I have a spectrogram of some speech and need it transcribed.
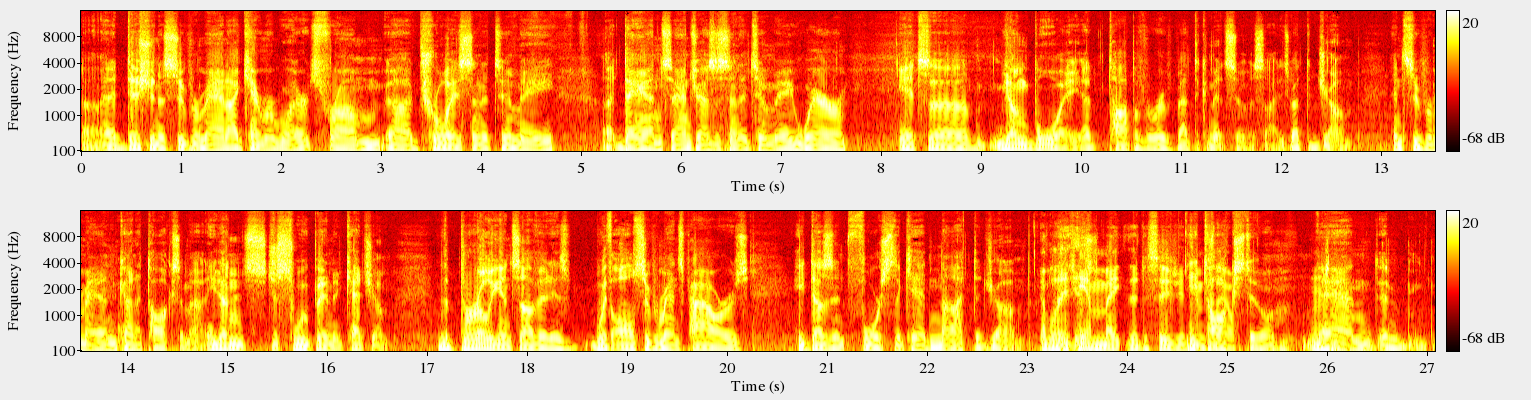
uh, edition of Superman. I can't remember where it's from. Uh, Troy sent it to me. Uh, Dan Sanchez has sent it to me. Where it's a young boy at the top of a roof about to commit suicide. He's about to jump, and Superman kind of talks him out. He doesn't just swoop in and catch him. The brilliance of it is with all Superman's powers, he doesn't force the kid not to jump. And let just- him make the decision he himself. talks to him and and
